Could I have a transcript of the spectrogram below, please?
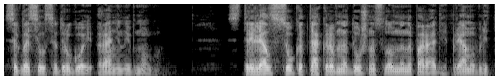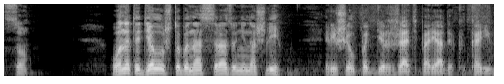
Согласился другой, раненый в ногу. Стрелял, сука, так равнодушно, словно на параде, прямо в лицо. Он это делал, чтобы нас сразу не нашли. Решил поддержать порядок Карим.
